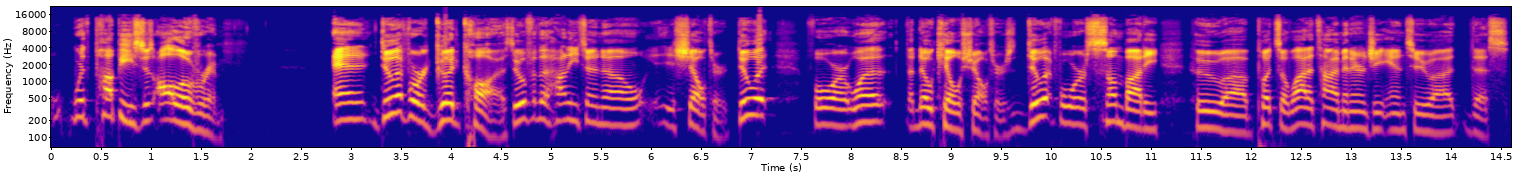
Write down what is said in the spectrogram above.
with puppies just all over him. And do it for a good cause. Do it for the Huntington uh, shelter. Do it for one of the no kill shelters. Do it for somebody who uh, puts a lot of time and energy into uh, this.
